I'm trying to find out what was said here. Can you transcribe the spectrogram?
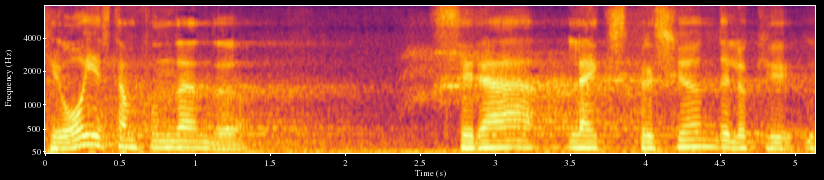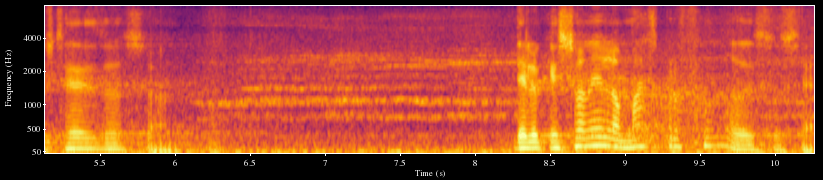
que hoy están fundando será la expresión de lo que ustedes dos son de lo que son en lo más profundo de su ser.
